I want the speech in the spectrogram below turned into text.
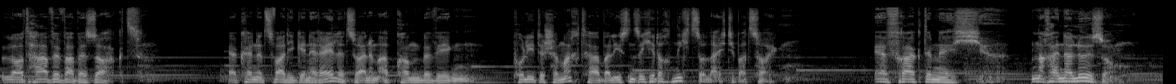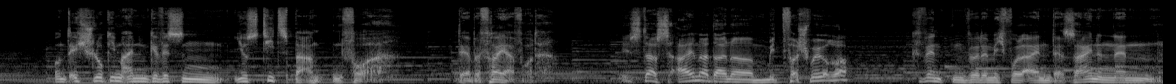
Lord Havel war besorgt. Er könne zwar die Generäle zu einem Abkommen bewegen, politische Machthaber ließen sich jedoch nicht so leicht überzeugen. Er fragte mich nach einer Lösung. Und ich schlug ihm einen gewissen Justizbeamten vor, der Befreier wurde. Ist das einer deiner Mitverschwörer? Quinton würde mich wohl einen der Seinen nennen,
